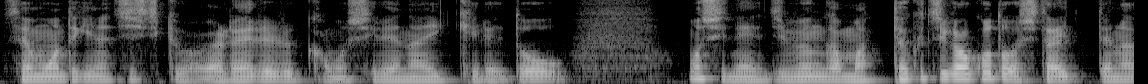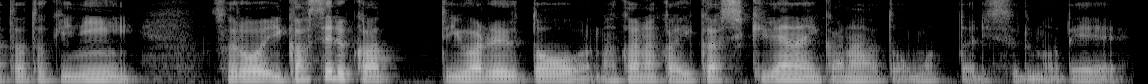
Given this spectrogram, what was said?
専門的な知識を得られるかもしれないけれど、もしね、自分が全く違うことをしたいってなった時に、それを活かせるかって言われるとなかなか活かしきれないかなと思ったりするので、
